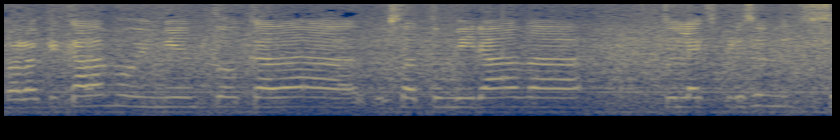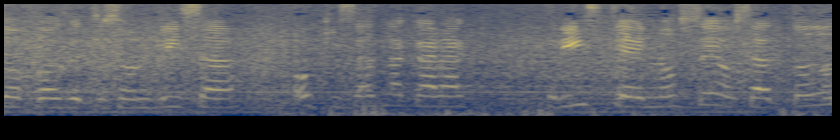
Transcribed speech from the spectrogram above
para que cada movimiento, cada, o sea, tu mirada, tu, la expresión de tus ojos, de tu sonrisa o quizás la cara triste, no sé, o sea, todo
